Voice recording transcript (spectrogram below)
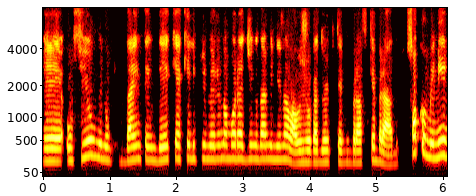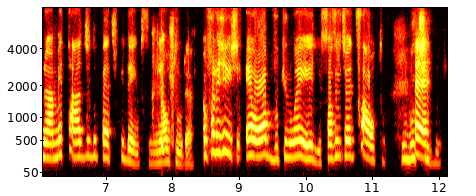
é, o filme não dá a entender que é aquele primeiro namoradinho da menina lá, o jogador que teve o braço quebrado. Só que o menino é a metade do Patrick Dempsey, em altura. Eu falei, gente, é óbvio que não é ele, só se ele tiver de salto, embutido. É.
